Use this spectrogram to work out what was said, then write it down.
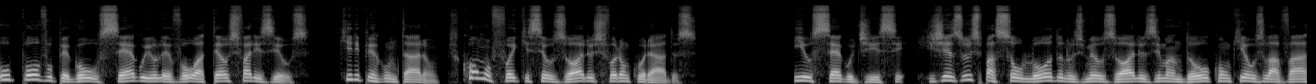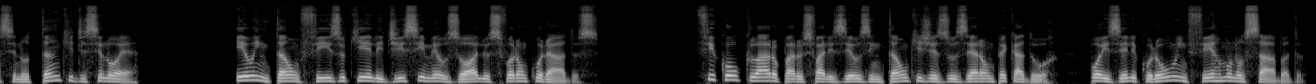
O povo pegou o cego e o levou até os fariseus, que lhe perguntaram: Como foi que seus olhos foram curados? E o cego disse: Jesus passou lodo nos meus olhos e mandou com que eu os lavasse no tanque de Siloé. Eu então fiz o que ele disse e meus olhos foram curados. Ficou claro para os fariseus então que Jesus era um pecador, pois ele curou um enfermo no sábado.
